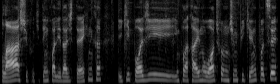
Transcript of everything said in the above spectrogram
plástico, que tem qualidade técnica e que pode emplacar aí no Watford, num time pequeno, pode ser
